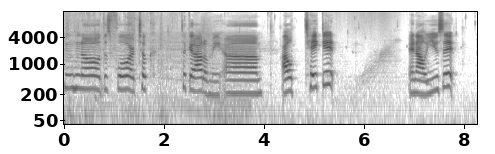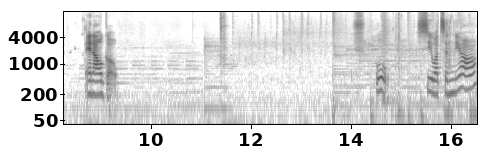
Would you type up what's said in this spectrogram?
no, this floor took took it out of me. Um I'll take it and I'll use it and I'll go. Oh, see what's in here.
